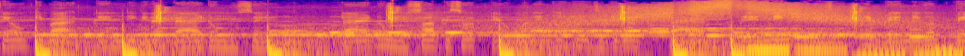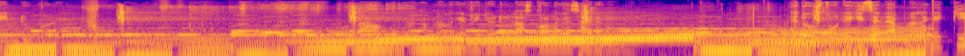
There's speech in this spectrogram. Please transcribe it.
তেওঁ কিবা তেল দি কিনে টায়াৰটো মুচে। টায়াৰটো মোচাৰ পিছত তেওঁ মানে কি সেই যিকেইটা টায়াৰ ব্ৰেণ্ডিং কৰি আছে সেই ব্ৰেণ্ডিঙত পেইণ্টটো কৰে। আপোনালোকে ভিডিঅ'টো লাষ্টলৈকে চাই থাকক। সেই দোস্ত দেখিছেনে আপোনালোকে কি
